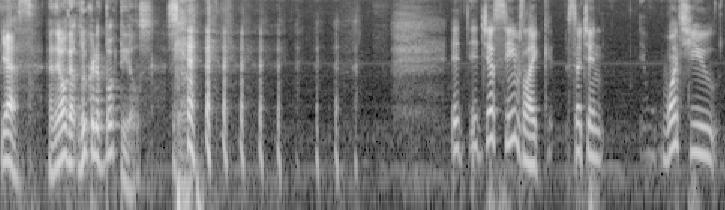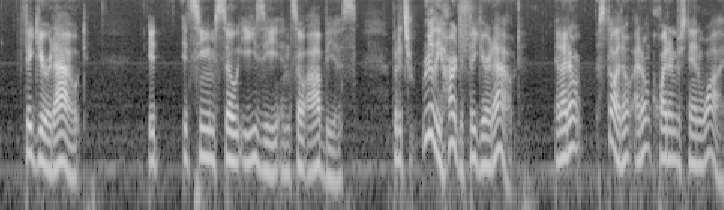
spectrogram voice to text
Yes and they all got lucrative book deals so, it it just seems like such an once you figure it out it it seems so easy and so obvious but it's really hard to figure it out. And i don't still i don't i don't quite understand why.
